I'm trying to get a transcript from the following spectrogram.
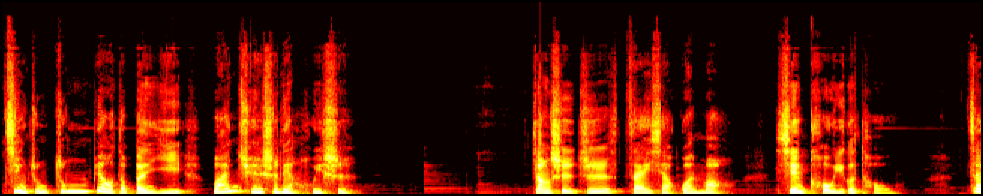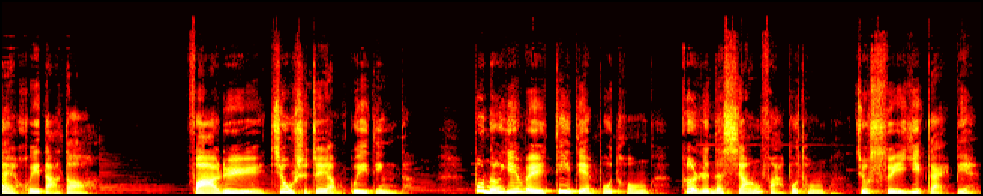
敬重宗庙的本意完全是两回事。张世之摘下官帽，先叩一个头，再回答道：“法律就是这样规定的。”不能因为地点不同、个人的想法不同就随意改变。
